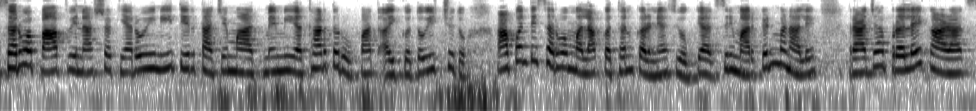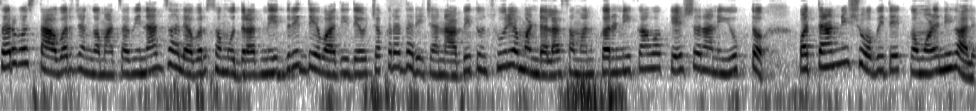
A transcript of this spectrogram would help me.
सर्व पाप विनाशक या रोहिणी तीर्थाचे महात्मे मी यथार्थ रूपात ऐकतो इच्छितो. आपण ते सर्व मला कथन करण्यास योग्य आहेत. श्री मार्केट म्हणाले राजा प्रलय काळात सर्व स्थावर जंगमाचा विनाश झाल्यावर समुद्रात निद्रित देवादिदेव चक्रधरीच्या नाभीतून सूर्यमंडला समान कर्णिका व केशराने युक्त पत्रांनी शोभित एक कमळ निघाले.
